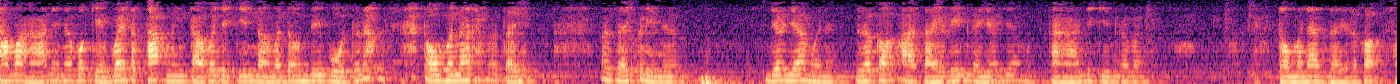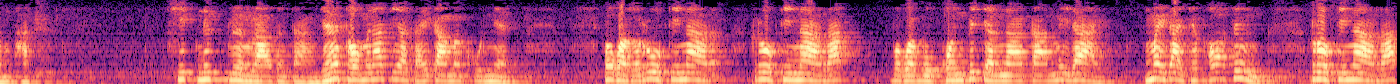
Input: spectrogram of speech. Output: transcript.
ทำอาหารเนี่ยนะพอเก็บไว้สักพักหนึ่งเก่าก็จะกินหน่อยมาดมดีบูดแล้วโตมานะอาศัยอาศัยกลิ่นเนี่ยเยอะแยะหมดนะแล้วก็อาศัยลิ้นก็เยอะแยะหมดอาหารที่กินก็ไปโทมนัสใส่แล้วก็สัมผัส คิดนึกเรื่องราวต่างๆฉะนั้นโทมนัสที่อาศัยการมาคุณเนี่ยเพราะว่ารูปที่น่ารูปที่น่ารักบอกว่าบุคคลพิจารณาการไม่ได้ ไม่ได้เฉพาะซึ่งรูปที่น่ารัก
